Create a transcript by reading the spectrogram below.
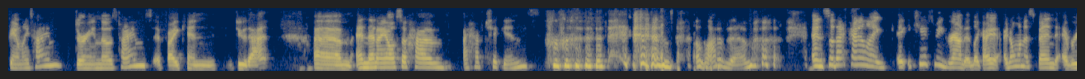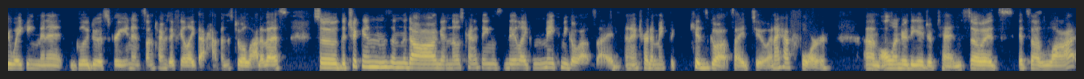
family time during those times if i can do that um, and then I also have I have chickens and a lot of them. and so that kind of like it keeps me grounded. Like I, I don't want to spend every waking minute glued to a screen. And sometimes I feel like that happens to a lot of us. So the chickens and the dog and those kind of things, they like make me go outside. And I try to make the kids go outside too. And I have four um, all under the age of 10 so it's it's a lot.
